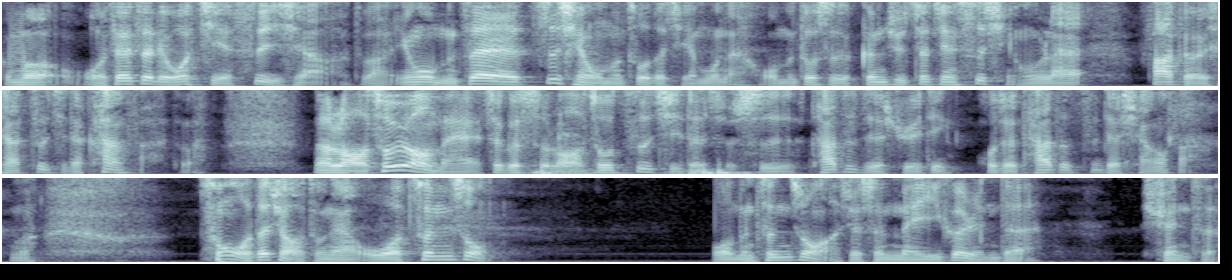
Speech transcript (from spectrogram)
那么我在这里我解释一下，对吧？因为我们在之前我们做的节目呢，我们都是根据这件事情，我们来发表一下自己的看法，对吧？那老周要买，这个是老周自己的，就是他自己的决定或者他的自己的想法。那么从我的角度呢，我尊重，我们尊重啊，就是每一个人的选择，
